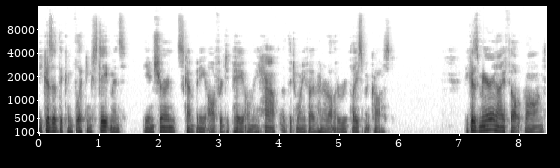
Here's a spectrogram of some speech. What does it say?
Because of the conflicting statements, the insurance company offered to pay only half of the $2,500 replacement cost. Because Mary and I felt wronged,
